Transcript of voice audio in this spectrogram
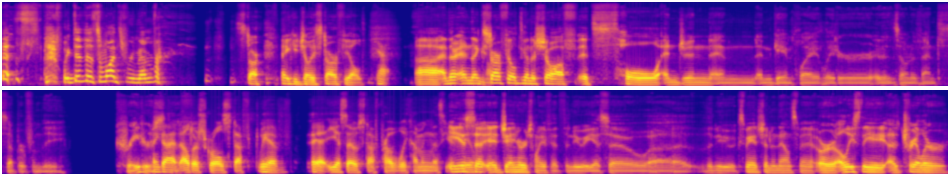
this? We did this once. Remember? Star. Thank you, Jelly Starfield. Yeah. Uh, and there and like Starfield's going to show off its whole engine and and gameplay later in its own event, separate from the creators. I got Elder Scrolls stuff. We have uh, ESO stuff probably coming this year. ESO too. yeah, January twenty fifth, the new ESO, uh, the new expansion announcement, or at least the uh, trailer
